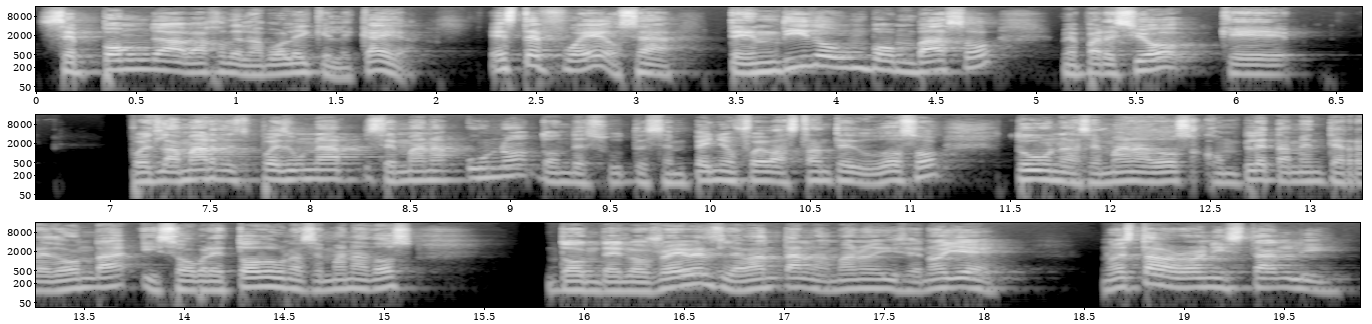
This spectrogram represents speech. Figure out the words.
se ponga abajo de la bola y que le caiga. Este fue, o sea, tendido un bombazo. Me pareció que pues Lamar, después de una semana 1, donde su desempeño fue bastante dudoso, tuvo una semana 2 completamente redonda y sobre todo una semana 2 donde los Ravens levantan la mano y dicen, oye, no estaba Ronnie Stanley,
